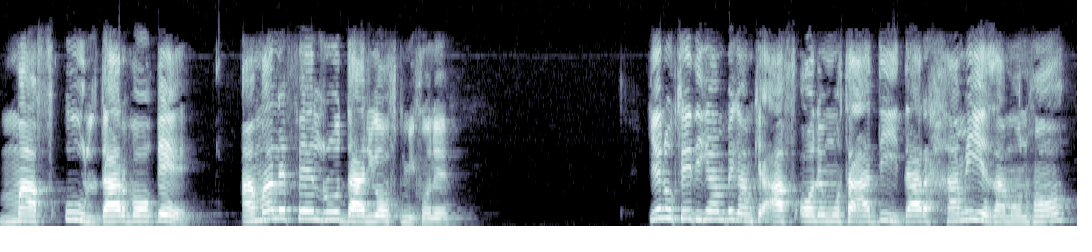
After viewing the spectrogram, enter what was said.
مفعول در واقع عمل فعل رو دریافت می‌کنه. یه نکته دیگه هم بگم که افعال متعدی در همه زمانها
